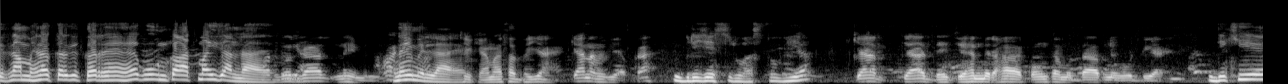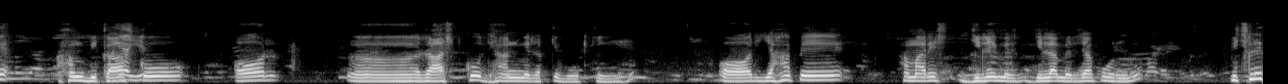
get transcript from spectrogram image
इतना मेहनत करके कर रहे हैं वो उनका आत्मा ही जान रहा है। रोज़गार नहीं मिल रहा। नहीं मिल रहा है। ठीक है हमारे साथ भैया हैं। क्या नाम है भैया आपका? ब्रिजेश श्रीवास्तव भैया। क्या क्या जहन में रहा? कौन सा मुद्दा आपने वोट दिया है? देखिए हम विकास को और राष्ट्र को ध्यान में रख के वोट किए हैं। और यहाँ पे हमारे ज़िले मिर जिला मिर्ज़ापुर में पिछले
